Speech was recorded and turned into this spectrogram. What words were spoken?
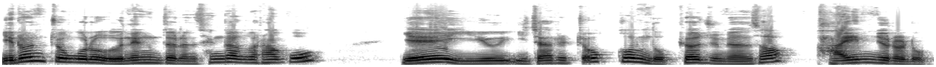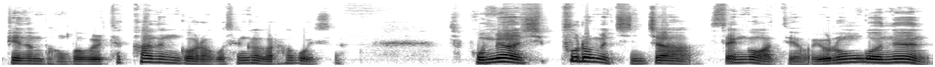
이런 쪽으로 은행들은 생각을 하고 얘 이유 이자를 조금 높여주면서 가입률을 높이는 방법을 택하는 거라고 생각을 하고 있어요. 보면 10%면 진짜 센 것 같아요. 요런 거는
